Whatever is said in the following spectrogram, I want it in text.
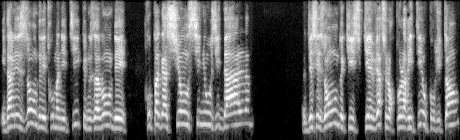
Et dans les ondes électromagnétiques, nous avons des propagations sinuosidales de ces ondes qui inversent leur polarité au cours du temps,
